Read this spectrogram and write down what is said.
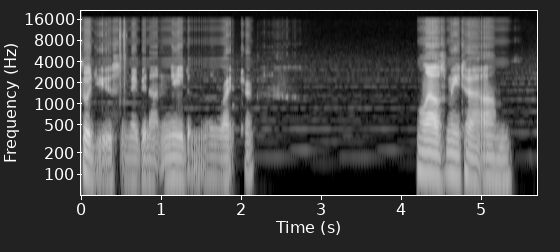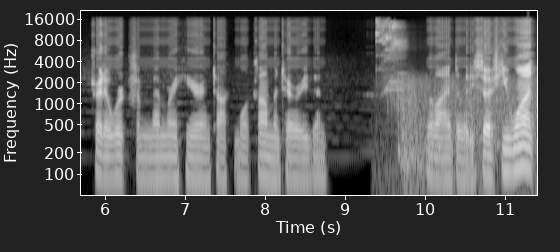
could use them, maybe not need them, the right term. Allows me to um, try to work from memory here and talk more commentary than reliability. So if you want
